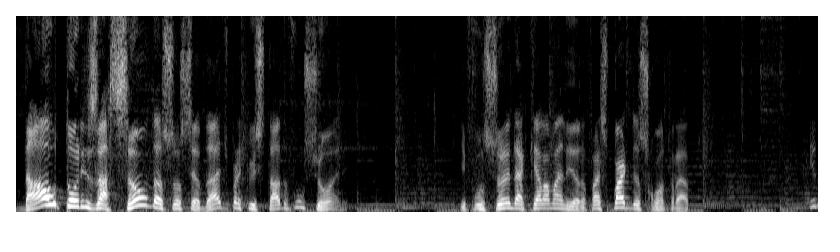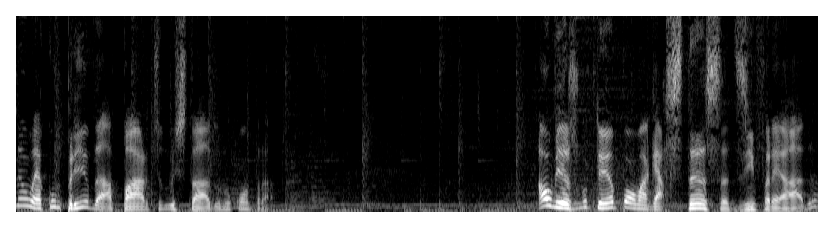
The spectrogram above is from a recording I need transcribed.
Da autorização da sociedade para que o Estado funcione. E funcione daquela maneira. Faz parte desse contrato. E não é cumprida a parte do Estado no contrato. Ao mesmo tempo, há uma gastança desenfreada,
